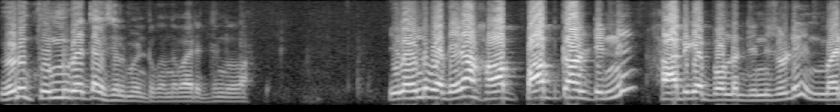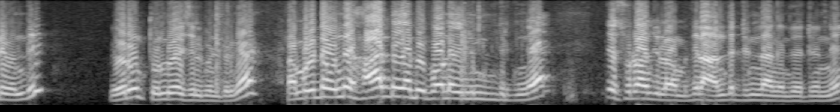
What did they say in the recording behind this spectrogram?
வெறும் தொண்ணூறு தான் செல் பண்ணிட்டு இருக்கோம் இந்த மாதிரி டின்லாம் இதில் வந்து பார்த்தீங்கன்னா half popcorn tin hard cap pounder tin சொல்லிட்டு இந்த மாதிரி வந்து வெறும் தொண்ணூறு செல் பண்ணிட்டு இருக்கேன் நம்மகிட்ட வந்து ஹார்ட் கேப் பவுண்டர் டின் இருக்குங்க. இந்த சொல்லுவாங்க பார்த்தீங்கன்னா அந்த டின் தாங்க இந்த டின்னு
